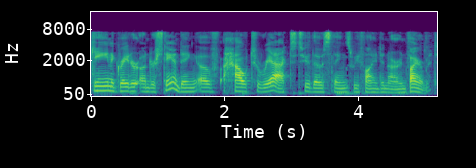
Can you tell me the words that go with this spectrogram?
gain a greater understanding of how to react to those things we find in our environment.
